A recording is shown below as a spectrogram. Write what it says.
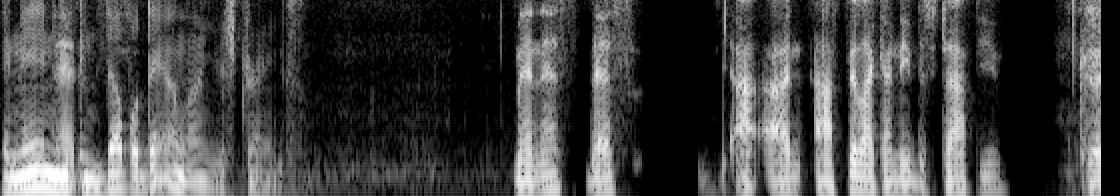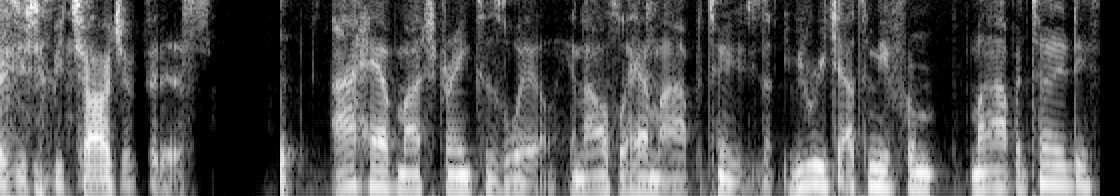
And then that you can is, double down on your strengths. Man, that's that's I, I, I feel like I need to stop you because you should be charging for this. I have my strengths as well, and I also have my opportunities. If you reach out to me for my opportunities,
